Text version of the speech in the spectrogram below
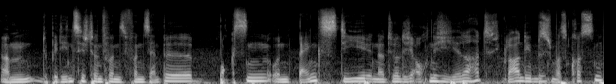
Ähm, du bedienst dich dann von, von Sample-Boxen und Banks, die natürlich auch nicht jeder hat. Klar, die ein bisschen was kosten.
